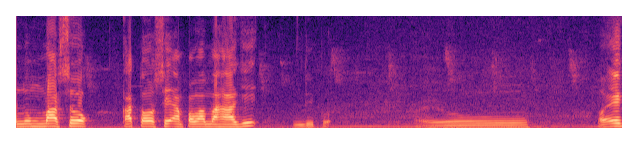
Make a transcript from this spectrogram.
nung Marso 14 ang pamamahagi? Hindi po. Ayun. O eh,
